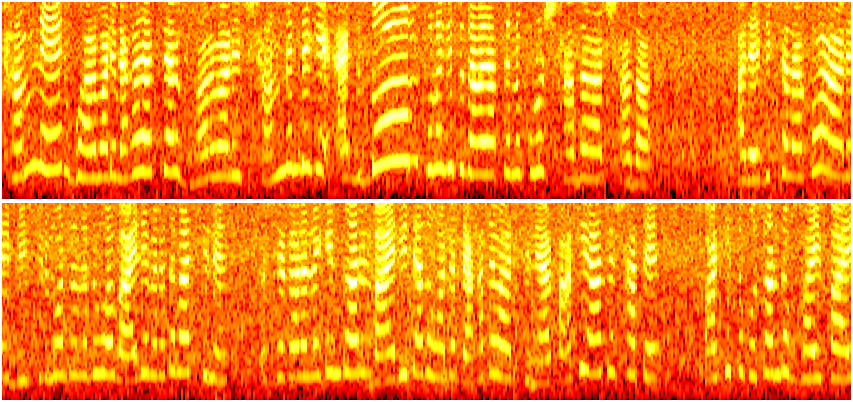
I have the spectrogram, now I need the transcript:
সামনে ঘর বাড়ি দেখা যাচ্ছে, আর ঘর বাড়ির সামনের দিকে একদম কোনো কিছু দেখা যাচ্ছে না, পুরো সাদা আর সাদা। আর এদিকটা দেখো, আর এই বৃষ্টির মধ্যে যদি ও বাইরে বেরোতে পারছি না। তো সে কারণে কিন্তু আর বাইরেটা তোমাদের দেখাতে পারছি না। আর পাখি আছে সাথে, পাখি তো প্রচণ্ড ভয় পায়,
